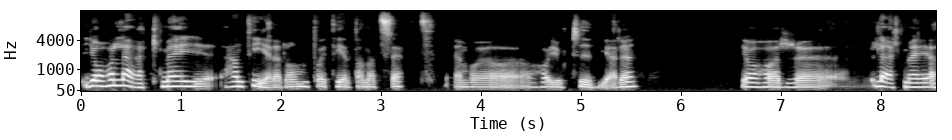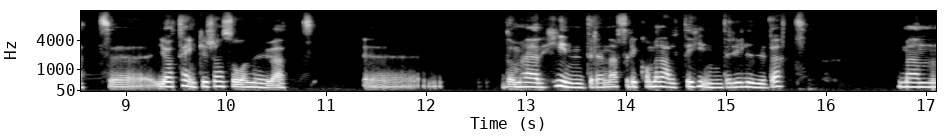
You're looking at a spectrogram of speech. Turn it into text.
jag har lärt mig hantera dem på ett helt annat sätt än vad jag har gjort tidigare. Jag har eh, lärt mig att, eh, jag tänker som så nu att eh, de här hindren, för det kommer alltid hinder i livet. Men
